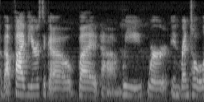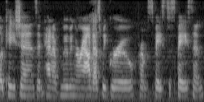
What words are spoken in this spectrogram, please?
about five years ago, but um, we were in rental locations and kind of moving around as we grew from space to space. And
